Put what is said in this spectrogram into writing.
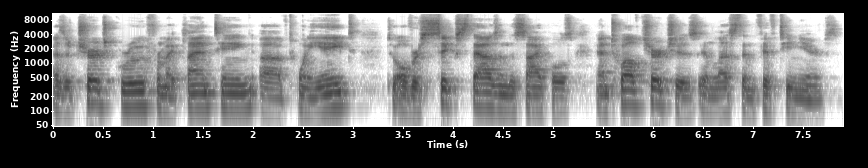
as a church grew from a planting of 28 to over 6,000 disciples and 12 churches in less than 15 years.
